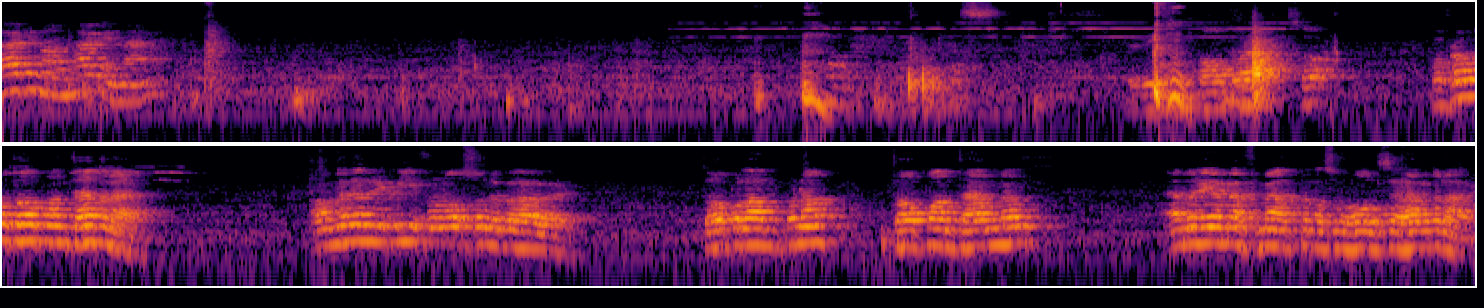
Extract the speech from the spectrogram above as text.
Är det någon här inne? Det är vi som tar på det. Så. Gå fram och ta på antennerna. Använd energi från oss om du behöver. Ta på lamporna, ta på antennen. Eller EMF-mätarna som hålls i händerna här.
